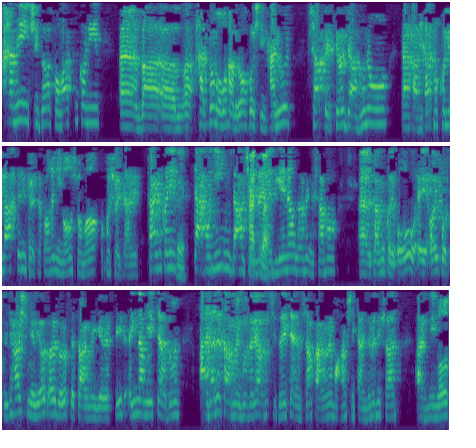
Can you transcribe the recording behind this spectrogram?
همه این چیزها صحبت می‌کنیم و حتما با ما همراه باشیم هنوز شب بسیار جوون و در حقیقت ما کلی وقت داریم که اتفاق نیما و شما خوش بگذارید سعی می‌کنیم ده و نیم ده و چند دیگه نه به شب و می‌کنیم. او ای آی پرسیدی 8 میلیارد آیا درست سرمایه گرفتید؟ اینم یکی از اون عدد سرمایه گذاری از اون چیزایی که امشب قراره با هم شکنجه بدیم شاید از نیما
